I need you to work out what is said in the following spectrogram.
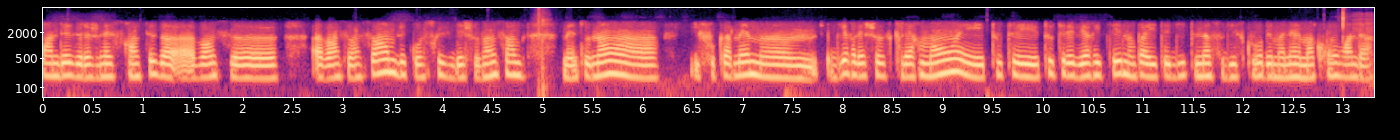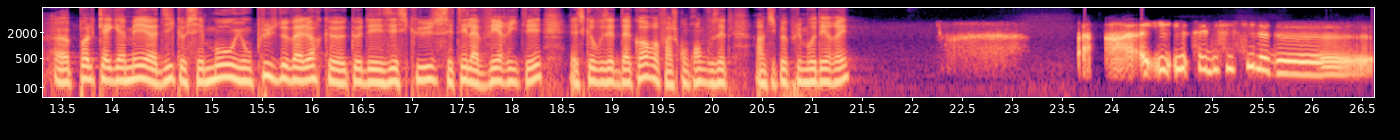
rwandaise et la jeunesse française avancent, avancent ensemble et construisent des choses ensemble. Maintenant, il faut quand même euh, dire les choses clairement et toutes les, vérités n'ont pas été dites dans ce discours d'Emmanuel Macron Rwanda. Euh, Paul Kagame a dit que ces mots ont plus de valeur que, que des excuses, c'était la vérité. Est-ce que vous êtes d'accord? Enfin, je comprends que vous êtes un petit peu plus modéré. Ah, c'est difficile de.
